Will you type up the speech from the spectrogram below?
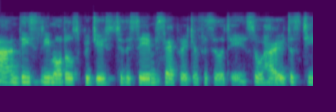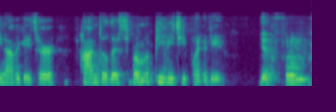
and these three models produce to the same separator facility. So how does tNavigator handle this from a PVT point of view? yeah, from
